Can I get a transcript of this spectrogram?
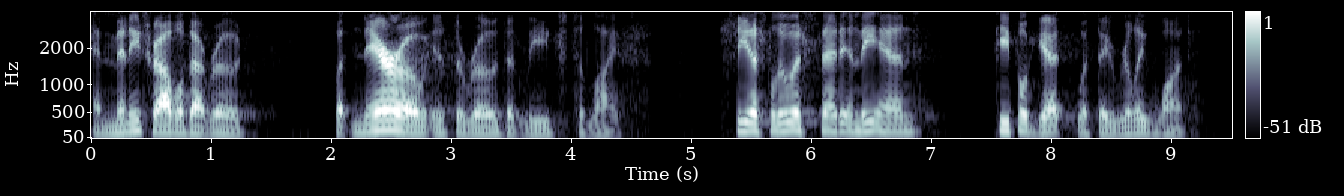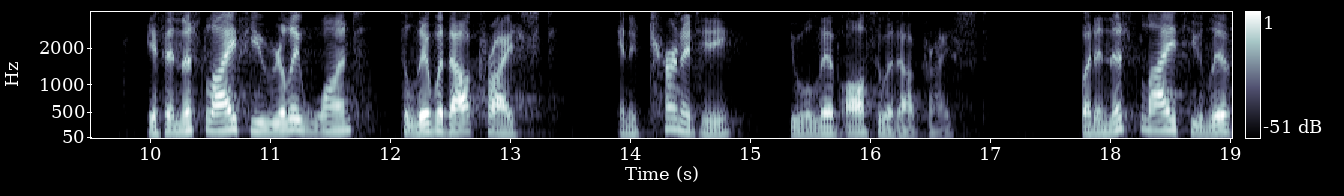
and many travel that road. But narrow is the road that leads to life. C.S. Lewis said, In the end, people get what they really want. If in this life you really want to live without Christ, in eternity, you will live also without Christ. But in this life, you live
